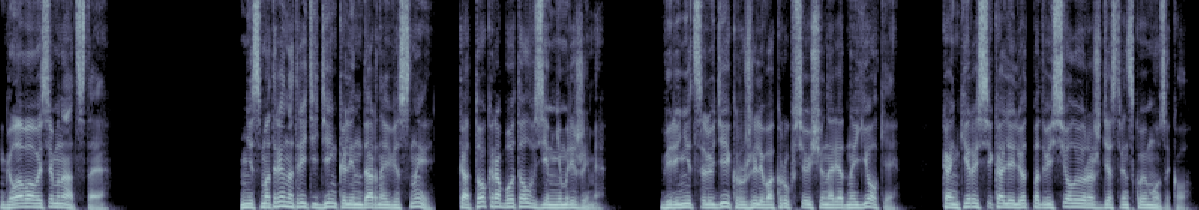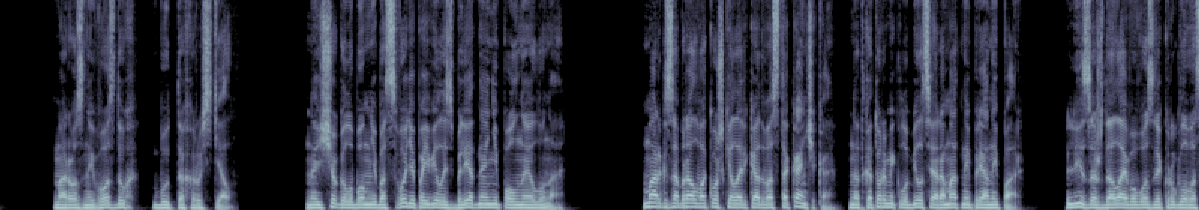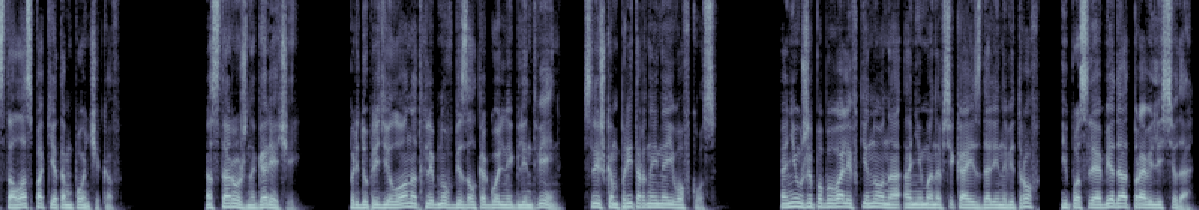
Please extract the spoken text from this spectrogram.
Глава 18 Несмотря на третий день календарной весны, каток работал в зимнем режиме. Вереницы людей кружили вокруг все еще нарядной елки. Коньки рассекали лед под веселую рождественскую музыку. Морозный воздух будто хрустел. На еще голубом небосводе появилась бледная неполная луна. Марк забрал в окошке ларька два стаканчика, над которыми клубился ароматный пряный пар. Лиза ждала его возле круглого стола с пакетом пончиков. «Осторожно, горячий», — предупредил он, отхлебнув безалкогольный глинтвейн, слишком приторный на его вкус. Они уже побывали в кино на аниме «Навсекая из долины ветров» и после обеда отправились сюда.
